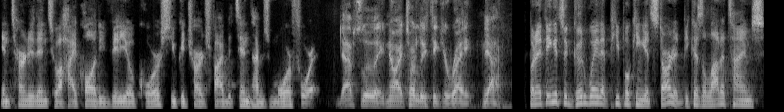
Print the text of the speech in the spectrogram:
and turn it into a high quality video course, you could charge five to 10 times more for it. Absolutely. No, I totally think you're right. Yeah. But I think it's a good way that people can get started because a lot of times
